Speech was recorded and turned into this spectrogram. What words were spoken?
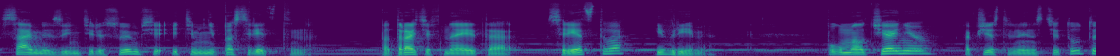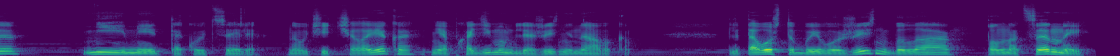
сами заинтересуемся этим непосредственно, потратив на это средства и время. По умолчанию общественные институты не имеют такой цели – научить человека необходимым для жизни навыкам, для того, чтобы его жизнь была полноценной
